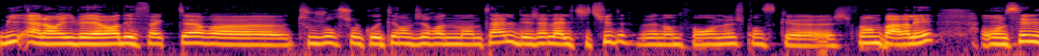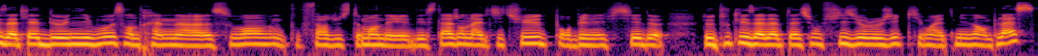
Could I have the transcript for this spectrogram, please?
Oui, alors il va y avoir des facteurs euh, toujours sur le côté environnemental. Déjà l'altitude, venant de Font-Romeu, je pense que je peux en parler. On le sait, les athlètes de haut niveau s'entraînent euh, souvent pour faire justement des, stages en altitude, pour bénéficier de, toutes les adaptations physiologiques qui vont être mises en place.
